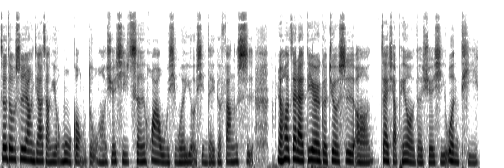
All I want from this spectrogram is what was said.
这都是让家长有目共睹啊，学习成化无形为有形的一个方式。然后再来第二个就是呃，在小朋友的学习问题。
